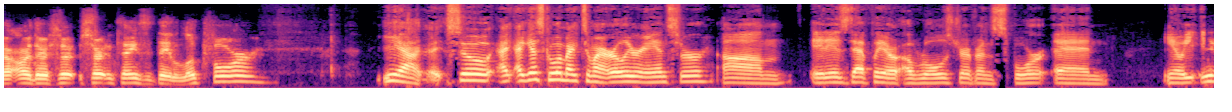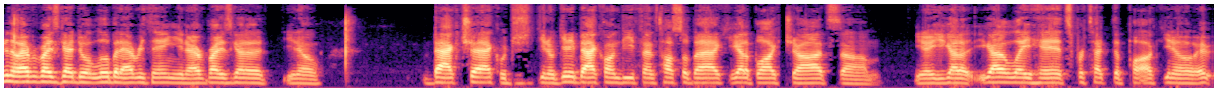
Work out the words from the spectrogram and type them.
are, are there cer- certain things that they look for? Yeah, so I, I, guess going back to my earlier answer, um, it is definitely a, a roles driven sport, and you know, even though everybody's got to do a little bit of everything, you know, everybody's got to, you know, back check, which is, you know, getting back on defense, hustle back. You got to block shots. Um, you know, you gotta you gotta lay hits, protect the puck. You know, it,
